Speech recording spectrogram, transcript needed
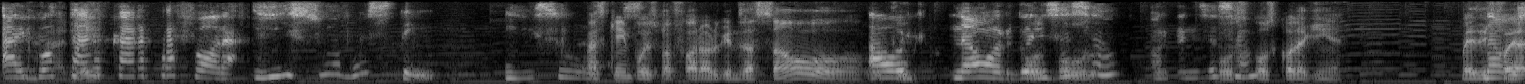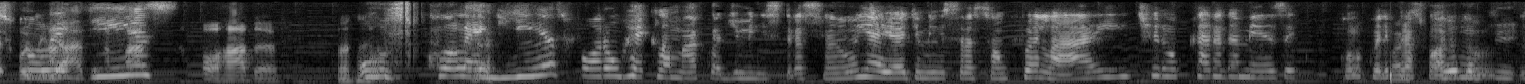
Aí botaram o cara pra fora. Isso eu gostei. Isso. eu Mas quem gostei. pôs pra fora? A organização ou, A or- Não, a organização. A os, organização. os coleguinhas? Mas ele Não, foi, os coleguinhas, porrada. Os coleguinhas foram reclamar com a administração e aí a administração foi lá e tirou o cara da mesa e colocou ele pra Mas fora como, do, que, do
